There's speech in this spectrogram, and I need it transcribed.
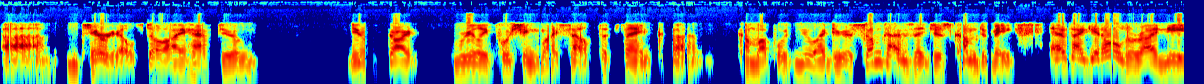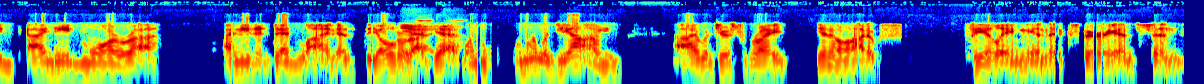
uh, material, so I have to, you know, start really pushing myself to think, uh, come up with new ideas. Sometimes they just come to me. As I get older, I need I need more. Uh, I need a deadline as the older yeah, I get. Yeah. When when I was young, I would just write, you know, out of feeling and experience and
